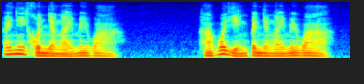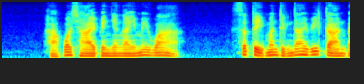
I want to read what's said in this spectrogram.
ไอ้นี่คนยังไงไม่ว่า หากว่าหญิงเป็นยังไงไม่ว่า หากว่าชายเป็นยังไงไม่ว่า สติมันถึงได้วิการไป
